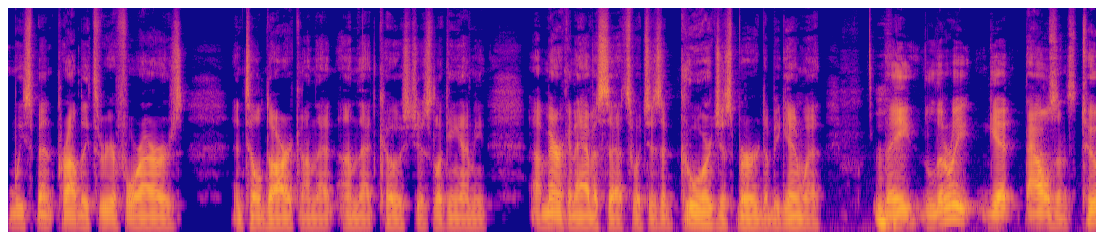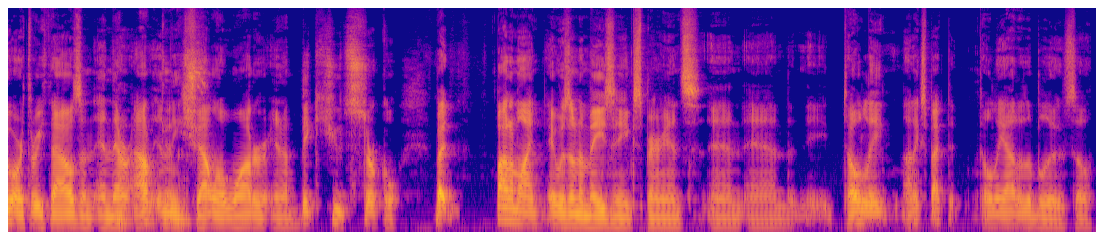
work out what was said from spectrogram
we spent probably three or four hours until dark on that, on that coast, just looking, I mean, American avocets, which is a gorgeous bird to begin with. Mm-hmm. They literally get thousands, two or three thousand, and they're Oh, out in the shallow water in a big, huge circle. But bottom line, it was an amazing experience and and totally unexpected, totally out of the blue. So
